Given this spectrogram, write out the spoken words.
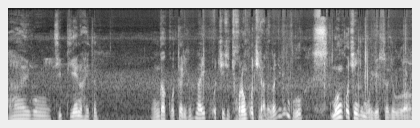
아이고 집 뒤에는 하여튼 온갖 꽃들이 나이 꽃이 초롱 꽃이라든가 지금 그뭔 꽃인지 모르겠어 저거.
